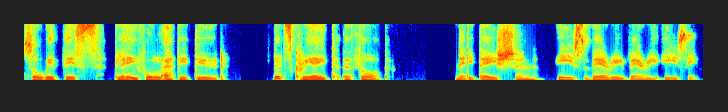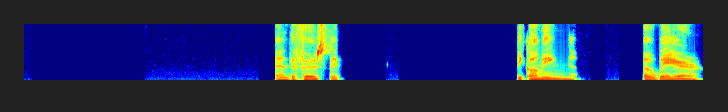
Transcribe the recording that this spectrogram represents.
So, with this playful attitude, let's create the thought meditation is very, very easy. And the first step, becoming aware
